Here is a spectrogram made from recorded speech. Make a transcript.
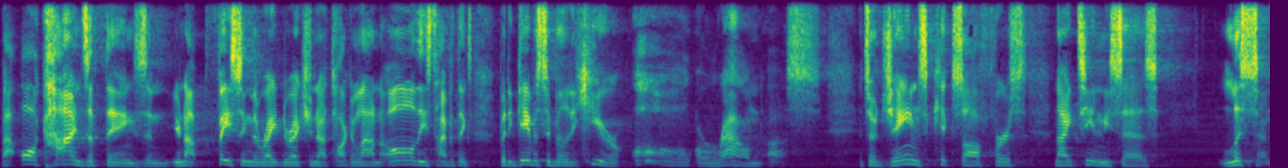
by all kinds of things and you're not facing the right direction, you're not talking loud and all these type of things. But he gave us the ability to hear all around us. And so James kicks off verse 19 and he says, Listen,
